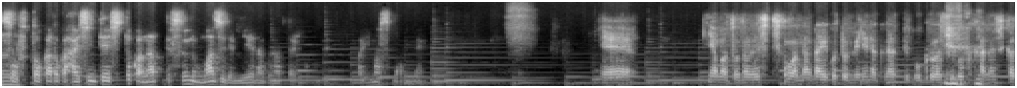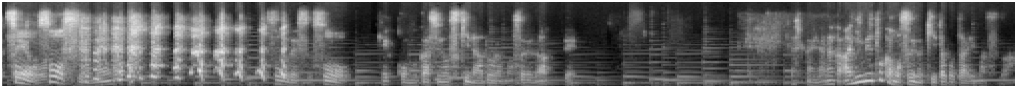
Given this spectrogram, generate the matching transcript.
ソフト化とか配信停止とかなって、そういうのマジで見えなくなったりありますもんね。ね大和なでしこは長いこと見れなくなって、僕はすごく悲しかったよ。そう、そうっすよね。そうです、そう。結構昔の好きなドラマ、そういうのあって。確かになんかアニメとかもそういうの聞いたことありますわ。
